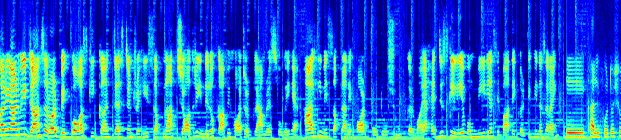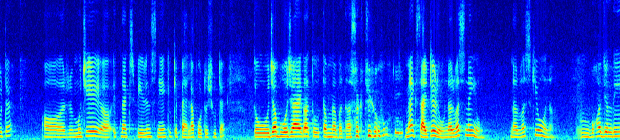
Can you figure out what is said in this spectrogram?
हरियाणवी डांसर और बिग बॉस की कंटेस्टेंट रही सपना चौधरी। इन दिनों काफ़ी हॉट और ग्लैमरस हो गई है। हाल ही में सपना ने हॉट फ़ोटो शूट करवाया है जिसके लिए वो मीडिया से बातें करती भी नज़र आई। ये खाली फ़ोटो शूट है और मुझे इतना एक्सपीरियंस नहीं है क्योंकि पहला फ़ोटो शूट है। तो जब हो जाएगा तो तब मैं बता सकती हूँ। मैं एक्साइटेड हूँ नर्वस नहीं हूँ। नर्वस क्यों होना? बहुत जल्दी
